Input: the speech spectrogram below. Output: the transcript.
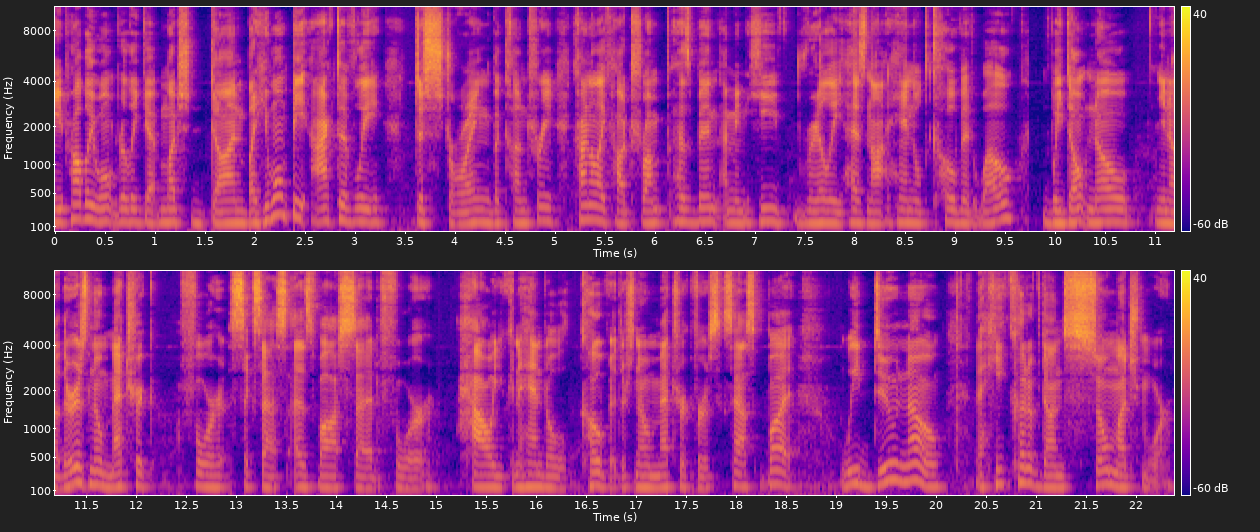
he probably won't really get much done, but he won't be actively destroying the country, kind of like how Trump has been. I mean, he really has not handled COVID well. We don't know, you know, there is no metric for success, as Vaush said, for how you can handle COVID. There's no metric for success, but we do know that he could have done so much more.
